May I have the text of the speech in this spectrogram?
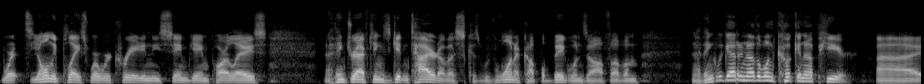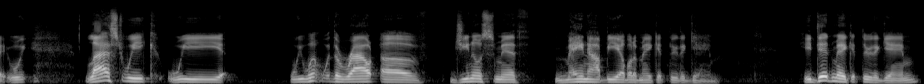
where it's the only place where we're creating these same game parlays. And I think DraftKings is getting tired of us because we've won a couple big ones off of them. And I think we got another one cooking up here. Uh, we last week we we went with the route of Geno Smith may not be able to make it through the game. He did make it through the game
